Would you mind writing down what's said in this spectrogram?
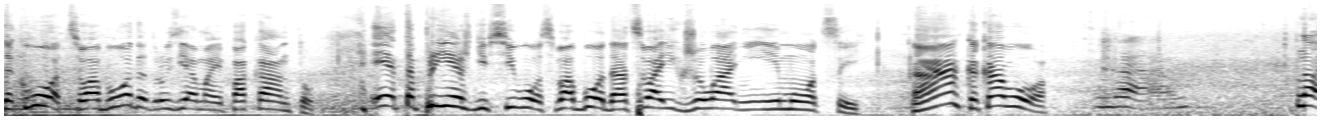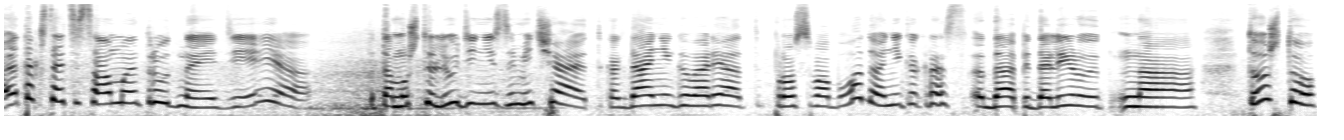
Так вот, свобода, друзья мои, по Канту, это прежде всего свобода от своих желаний и эмоций. А? Каково? Да. Но это, кстати, самая трудная идея, потому что люди не замечают, когда они говорят про свободу, они как раз, да, педалируют на то, что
